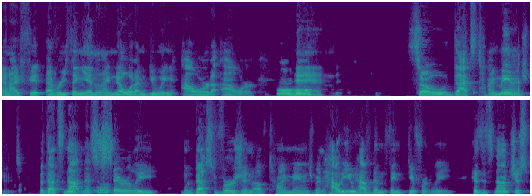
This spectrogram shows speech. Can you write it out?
and I fit everything in, and I know what I'm doing hour to hour, mm-hmm. and so that's time management. But that's not necessarily the best version of time management. How do you have them think differently? Because it's not just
